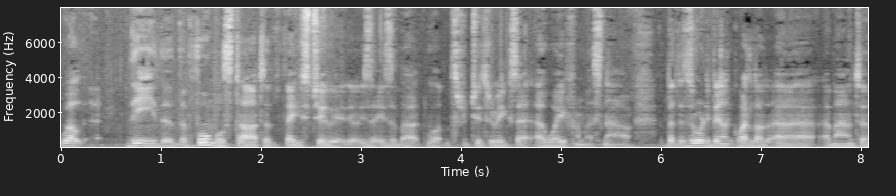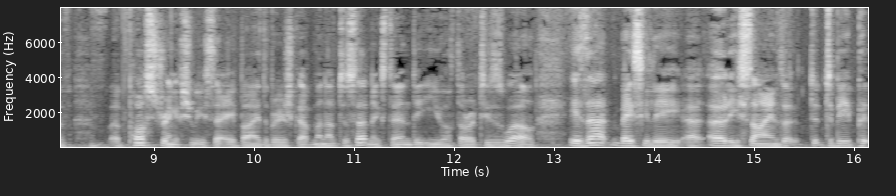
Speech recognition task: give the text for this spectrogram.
Well, the, the, the formal start of phase two is, is about what two three weeks away from us now. But there's already been quite a lot uh, amount of, of posturing, should we say, by the British government and to a certain extent the EU authorities as well. Is that basically uh, early signs that, to, be p-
